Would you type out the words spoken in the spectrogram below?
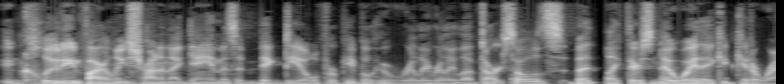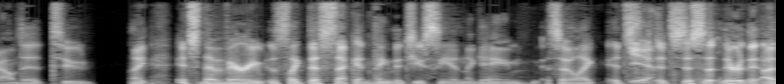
including Firelink Shrine in that game is a big deal for people who really really love Dark Souls. But like, there's no way they could get around it to like it's the very it's like the second thing that you see in the game. So like it's Yeah. it's just there. I,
